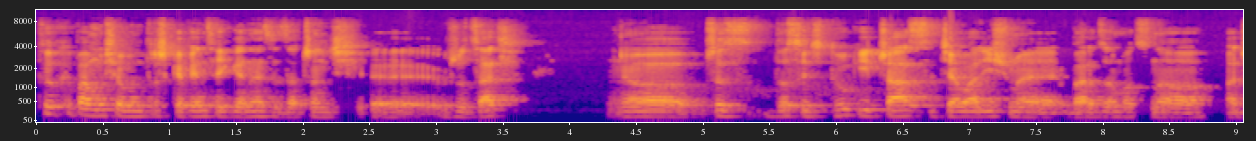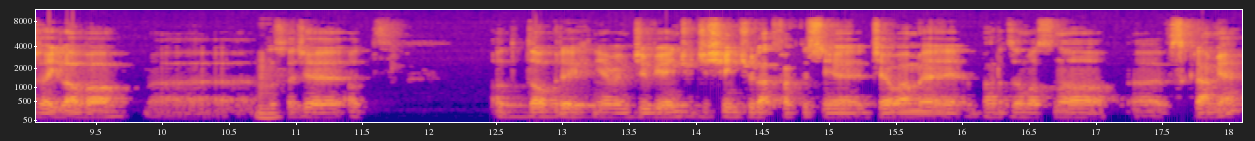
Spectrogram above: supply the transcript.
tu chyba musiałbym troszkę więcej genezy zacząć e, wrzucać. No, przez dosyć długi czas działaliśmy bardzo mocno agile'owo. E, w mhm. zasadzie od, od dobrych, nie wiem, 9-10 lat faktycznie działamy bardzo mocno e, w Scrumie.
